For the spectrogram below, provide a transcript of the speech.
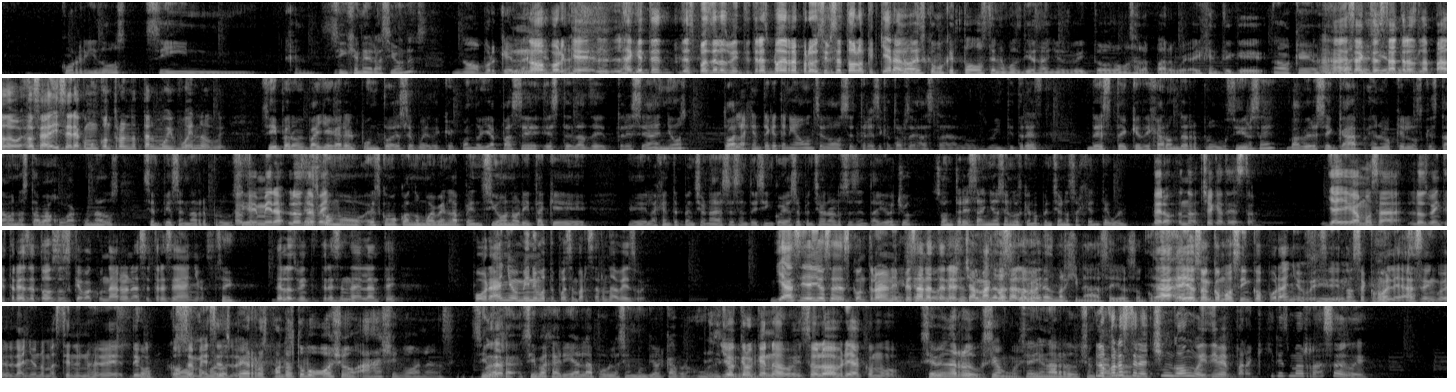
corridos sin, Gen- sin generaciones. No, porque la No, gente- porque la gente después de los 23 puede reproducirse todo lo que quiera, No, es como que todos tenemos 10 años, güey, y todos vamos a la par, güey. Hay gente que... Ah, ok, ok. Ajá, exacto, está traslapado, güey. O sea, y sería como un control natal muy bueno, güey. Sí, pero va a llegar el punto ese, güey, de que cuando ya pase esta edad de 13 años, toda la gente que tenía 11, 12, 13, 14, hasta los 23, desde que dejaron de reproducirse, va a haber ese gap en lo que los que estaban hasta abajo vacunados se empiezan a reproducir. Ok, mira, los de es 20. como Es como cuando mueven la pensión ahorita que eh, la gente pensionada de 65 ya se pensiona a los 68. Son tres años en los que no pensionas a gente, güey. Pero, no, chécate esto. Ya llegamos a los 23 de todos esos que vacunaron hace 13 años. Sí. De los 23 en adelante, por año mínimo te puedes embarazar una vez, güey. Ya si ellos se descontrolan y empiezan a tener chamacos a lo colonias marginadas, ellos son como... Ah, ellos son como 5 por año, güey. Sí, Sí, güey. no sé cómo le hacen, güey. El año nomás tiene 9, digo, como, 12 como meses, los perros. ¿Cuántos tuvo? Ocho. Ah, chingonas. Sí, sea- baja- sí bajaría la población mundial cabrón, güey. Yo Sí, creo que no, güey. Solo habría como... Sí había una reducción, güey. Sí hay una reducción Lo cual estaría chingón, güey. Dime, ¿para qué quieres más raza, güey?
